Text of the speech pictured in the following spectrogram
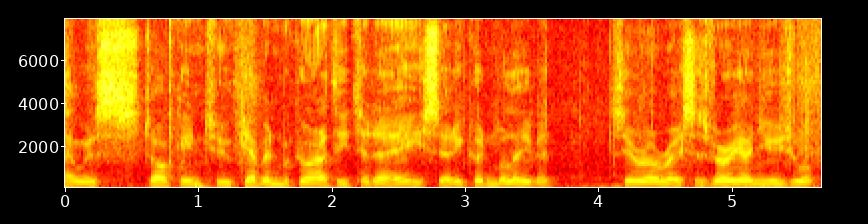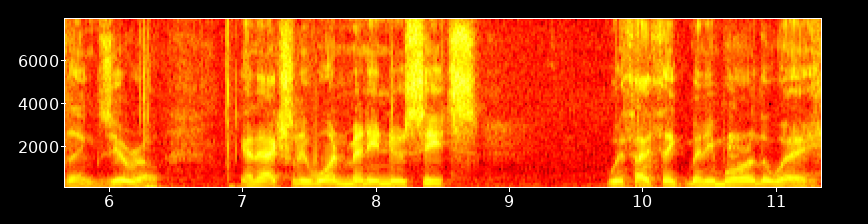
I was talking to Kevin McCarthy today. He said he couldn't believe it. Zero races. Very unusual thing, zero. And actually won many new seats, with, I think, many more on the way.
